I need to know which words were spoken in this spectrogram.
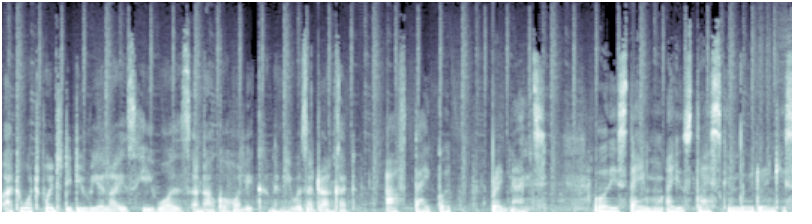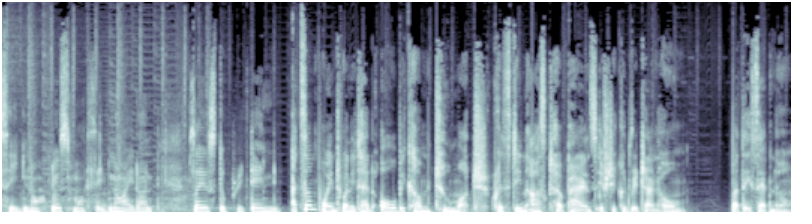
At what point did you realize he was an alcoholic and he was a drunkard? after I got pregnant. All this time, I used to ask him, Do you drink? He said, No. Those you said, No, I don't. So I used to pretend. At some point, when it had all become too much, Christine asked her parents if she could return home. But they said no.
